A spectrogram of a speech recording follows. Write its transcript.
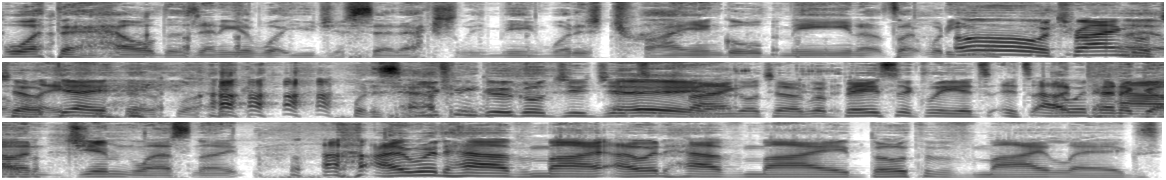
what the hell does any of what you just said actually mean? What does triangled mean? It's like, what do you? Oh, a triangle uh, choke. like- yeah. like, what is happening? You can Google jujitsu Hey. triangle choke, but basically it's it's I would Pentagon have gym last night. I would have my I would have my both of my legs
